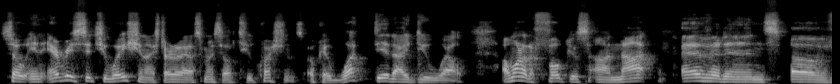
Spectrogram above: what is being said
So in every situation, I started to ask myself two questions. Okay, what did I do well? I wanted to focus on not evidence of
